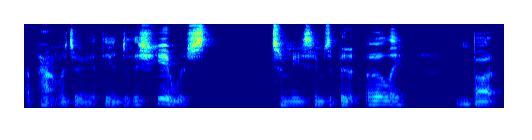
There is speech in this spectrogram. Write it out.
apparently doing it at the end of this year, which to me seems a bit early. But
